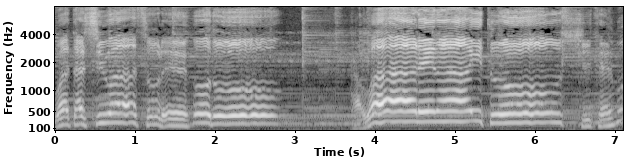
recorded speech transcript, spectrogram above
私はそれほど変われないとしても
